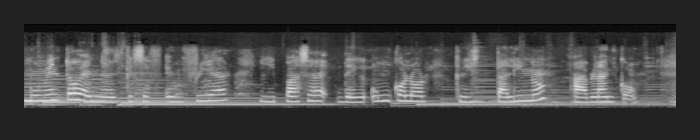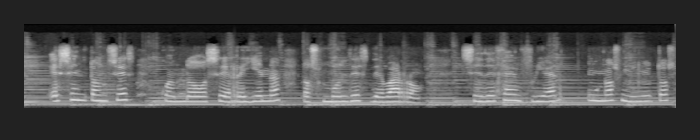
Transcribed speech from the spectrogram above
momento en el que se enfría y pasa de un color cristalino a blanco. Es entonces cuando se rellena los moldes de barro. Se deja enfriar unos minutos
